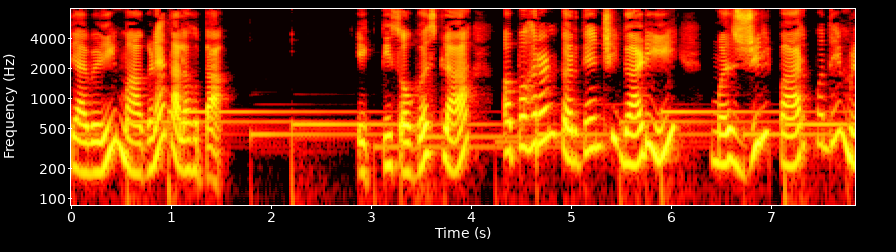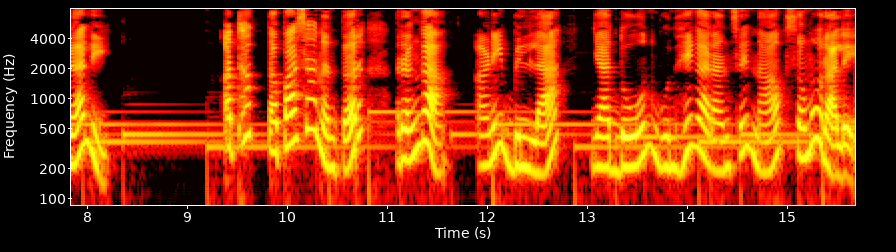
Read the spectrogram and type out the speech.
त्यावेळी मागण्यात आला होता. एकतीस ऑगस्टला अपहरणकर्त्यांची गाडी मस्जिद पार्कमध्ये मिळाली. अथक तपासानंतर रंगा आणि बिल्ला या दोन गुन्हेगारांचे नाव समोर आले.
